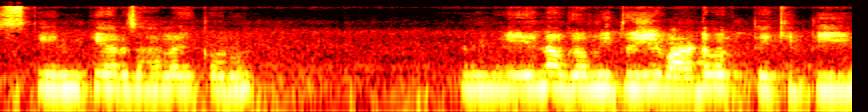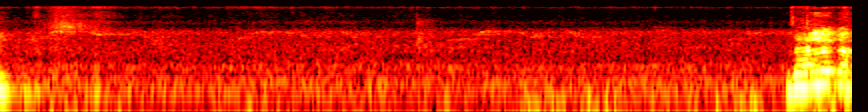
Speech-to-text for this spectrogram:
स्किन केअर झालंय करून. आणि ये ना ग मी तुझी वाट बघते किती. झालं का?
